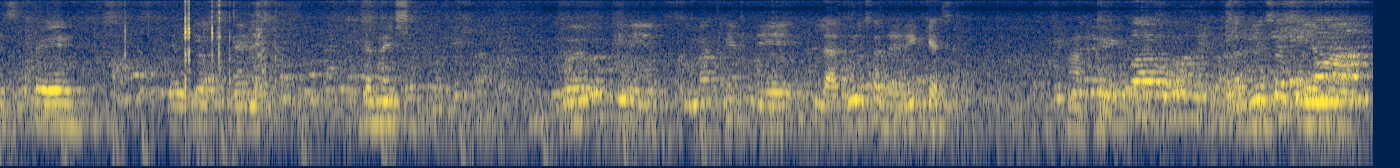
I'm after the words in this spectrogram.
Este. El dios Ganesha. Ganesha. Luego tiene imagen de la diosa de riqueza. La diosa se llama,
